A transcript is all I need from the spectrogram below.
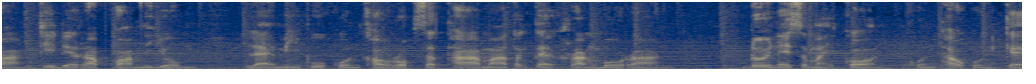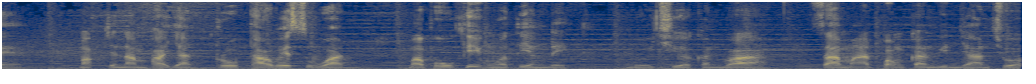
รางที่ได้รับความนิยม และมีผู้คนเคารพศรัทธามาตั้งแต่ครั้งโบราณ โดยในสมัยก่อนคนเฒ่าคนแก่ มักจะนำผ้ายันรูปท้าวเวสสุวรรณมาผูกที่หัวเตียงเด็ก โดยเชื่อกันว่า สามารถป้องกันวิญญาณชั่ว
